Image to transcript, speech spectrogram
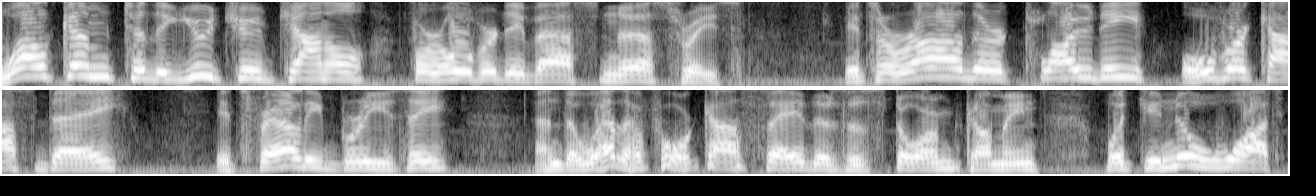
Welcome to the YouTube channel for Overdevest Nurseries. It's a rather cloudy, overcast day. It's fairly breezy and the weather forecasts say there's a storm coming. But you know what?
